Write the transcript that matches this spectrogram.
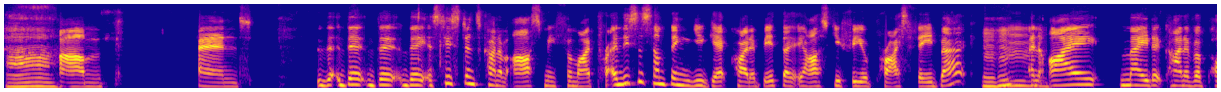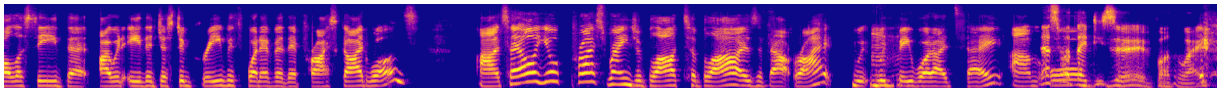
ah, um and the, the the the assistants kind of asked me for my pr- and this is something you get quite a bit they ask you for your price feedback Mhm. Mm. and i made it kind of a policy that i would either just agree with whatever their price guide was uh, say oh your price range of blah to blah is about right w- would Mhm. be what i'd say um, That's or- what they deserve, by the way.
